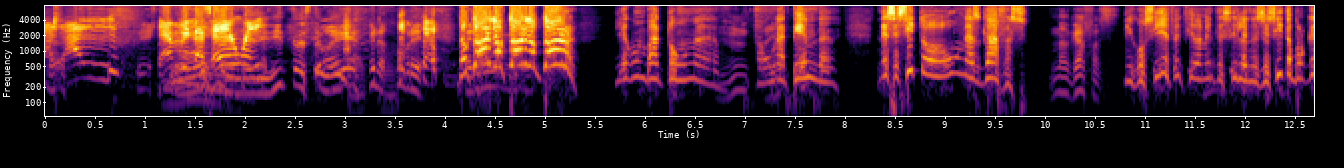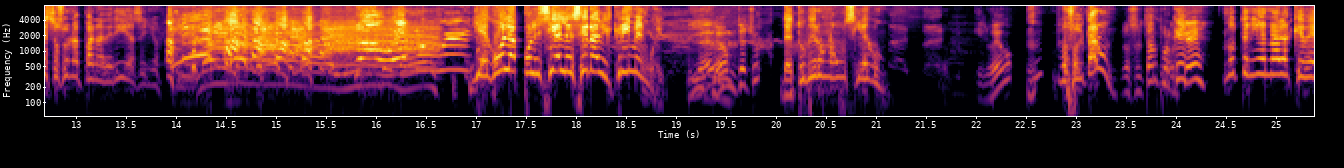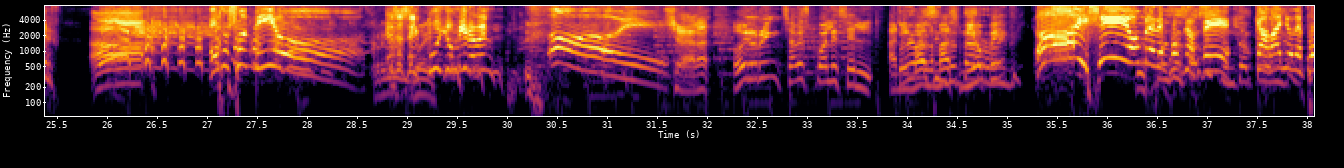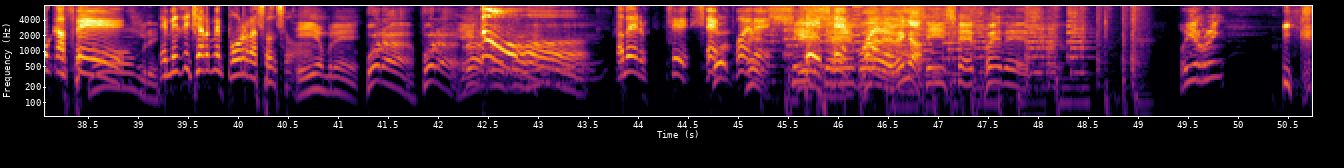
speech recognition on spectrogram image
Ya me la sé, güey. Este güey. Bueno, hombre, Doctor, doctor, doctor. Llega un vato a una, a una tienda. Necesito unas gafas. Unas gafas. Digo, sí, efectivamente sí las necesita porque esto es una panadería, señor. Llegó la policía a la escena del crimen, güey. ¿Y luego, muchacho? Detuvieron a un ciego. ¿Y luego? ¿Mm? Lo soltaron. ¿Lo soltaron por, ¿Por qué? No tenía nada que ver. Ah, ¡Esos son míos! Ese es el tuyo, mira, ven. ¡Ay! Chara. Oye, Ring, ¿sabes cuál es el animal más intentar, miope? ¡Ay, sí, hombre de Después de poca fe! ¡Caballo de poca fe! No, hombre. En vez de echarme porras, Sonso. Sí, hombre. Fuera, fuera. Eh. ra, ra, ¡No! ra. A ver, sí, se Co- puede. Sí, Sí, se puede, venga. Sí, se puede. Oye, Ring,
